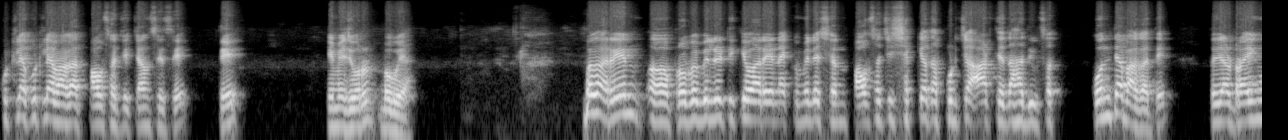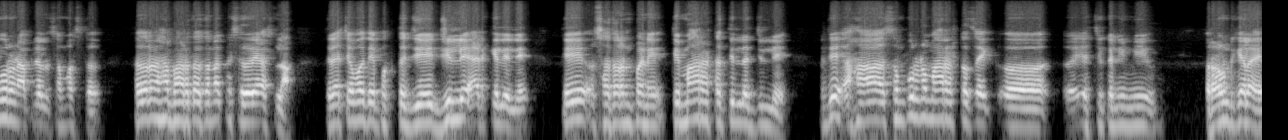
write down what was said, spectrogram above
कुठल्या कुठल्या भागात पावसाचे चान्सेस आहे ते इमेजवरून बघूया. बघा रेन प्रोबेबिलिटी किंवा रेन अक्युम्युलेशन पावसाची शक्यता पुढच्या आठ ते दहा दिवसात कोणत्या भागात आहे? तर या ड्रॉइंग वरून आपल्याला समजतं. साधारण हा भारताचा नकाशा जरी असला तर याच्यामध्ये फक्त जे जिल्हे ऍड केलेले ते साधारणपणे ते महाराष्ट्रातील जिल्हे म्हणजे हा संपूर्ण महाराष्ट्राचा एक या ठिकाणी मी राऊंड केलाय.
